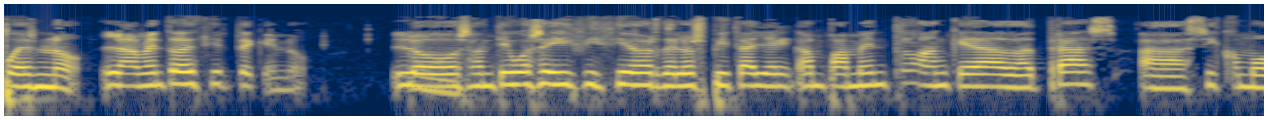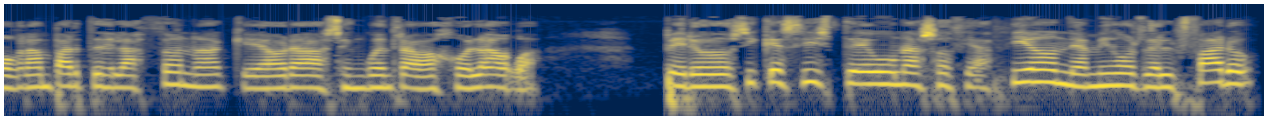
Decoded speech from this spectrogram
Pues no, lamento decirte que no. Los mm. antiguos edificios del hospital y el campamento han quedado atrás, así como gran parte de la zona que ahora se encuentra bajo el agua. Pero sí que existe una asociación de amigos del faro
